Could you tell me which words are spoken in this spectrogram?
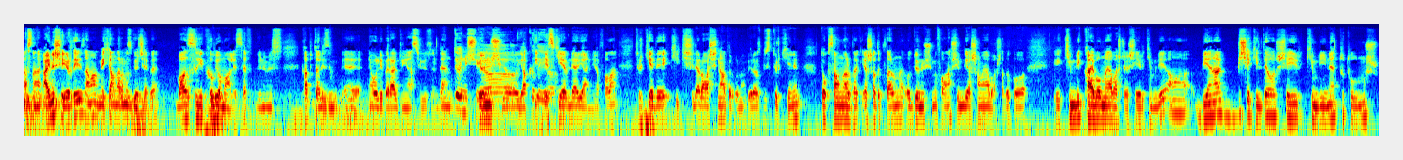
Aslında aynı şehirdeyiz ama mekanlarımız göçebe. Bazısı yıkılıyor maalesef. Günümüz kapitalizm, e, neoliberal dünyası yüzünden Dönüşüyor. dönüşüyor. Yak, eski evler yanıyor falan. Türkiye'deki kişiler aşinadır buna. Biraz biz Türkiye'nin 90'larda yaşadıklarını, o dönüşümü falan şimdi yaşamaya başladık. O e, kimlik kaybolmaya başlıyor şehir kimliği ama Bienal bir şekilde o şehir kimliğine tutulmuş.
